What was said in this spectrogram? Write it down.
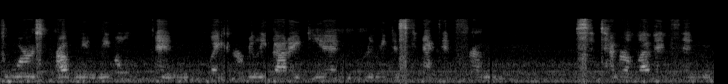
the war is probably illegal and like a really bad idea and really disconnected from September 11th and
